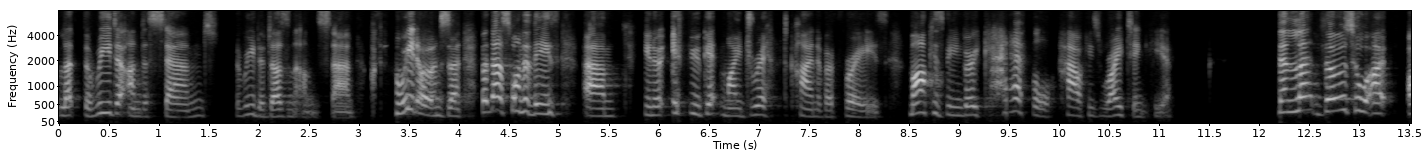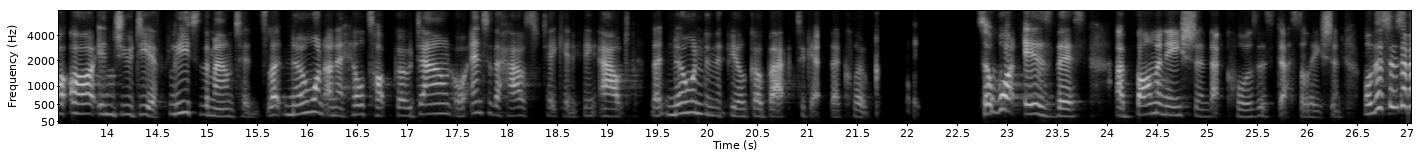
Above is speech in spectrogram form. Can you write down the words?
let the reader understand. The reader doesn't understand. we don't understand. But that's one of these, um, you know, if you get my drift kind of a phrase. Mark is being very careful how he's writing here. Then let those who are, are, in Judea flee to the mountains. Let no one on a hilltop go down or enter the house to take anything out. Let no one in the field go back to get their cloak. So, what is this abomination that causes desolation? Well, this is a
